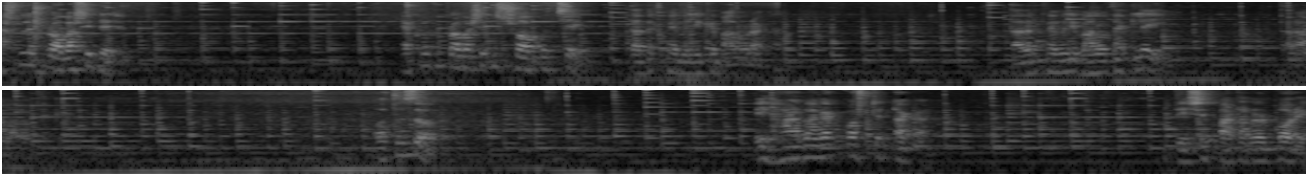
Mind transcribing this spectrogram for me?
আসলে প্রবাসীদের, এখন প্রবাসীদের শখ হচ্ছে তাদের ফ্যামিলিকে ভালো রাখা। তাদের ফ্যামিলি ভালো থাকলেই তারা ভালো থাকে। অথচ এই হাড় ভাঙার কষ্টের টাকা দেশে পাঠানোর পরে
